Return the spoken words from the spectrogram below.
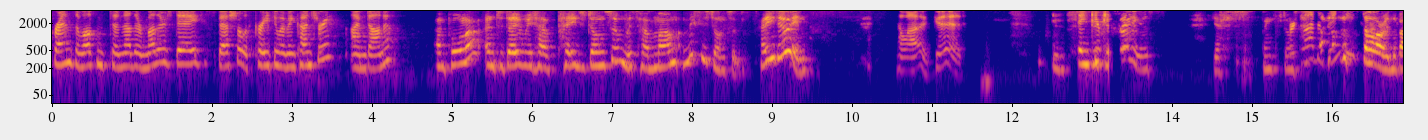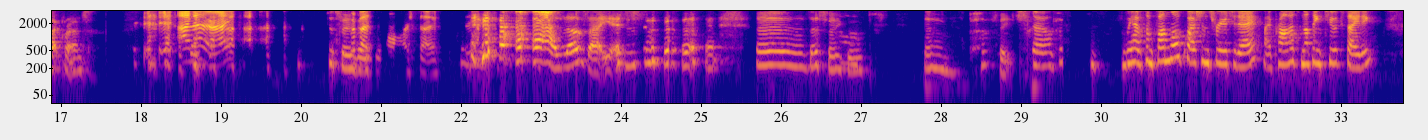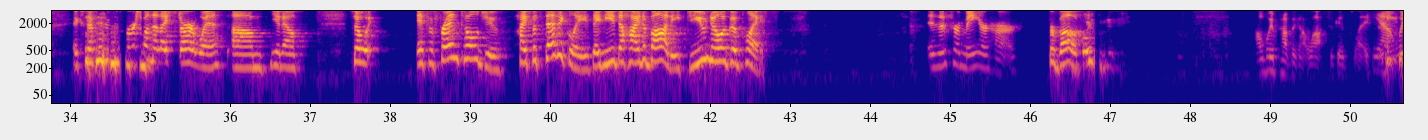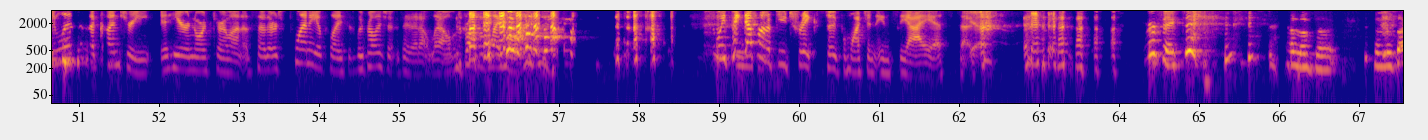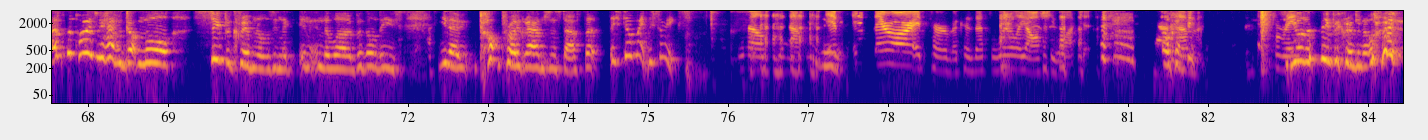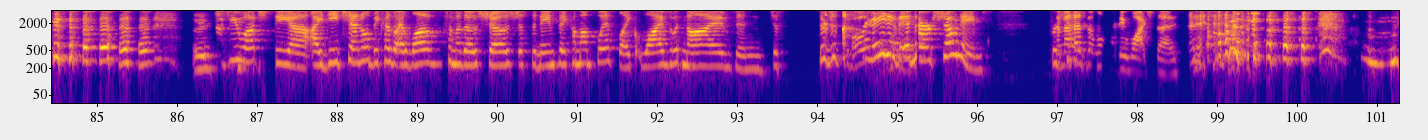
Friends, and welcome to another Mother's Day special with Crazy Women Country. I'm Donna. I'm Paula, and today we have Paige Johnson with her mum, Mrs. Johnson. How are you doing? Hello, good. Good. Thank you Good. for joining us. Yes, thank you for We're joining. glad to That's be a star in the background. I know, right? Just very We're both are, so I love that. Yes, uh, that's very cool. Um, perfect. So, we have some fun little questions for you today. I promise nothing too exciting, except for the first one that I start with. Um, you know, so if a friend told you hypothetically they need to hide a body, do you know a good place Is this for me or her? for both? oh, we probably got lots of good places. Yeah, we live in the country here in North Carolina, so there's plenty of places. We probably shouldn't say that out loud. probably not. we picked up on a few tricks too from watching NCIS. So Yeah. Perfect. I love that. I love that. I'm surprised we haven't got more super criminals in the in, in the world with all these, you know, cop programs and stuff. But they still make mistakes. Well, yeah. if, if there are, it's her because that's literally all she watches. Okay, Um, so you're the super criminal. Oops. do you watch the uh, ID channel? Because I love some of those shows, just the names they come up with, like Wives with Knives, and just they're just Oh. creative in their show names. For And my husband won't let me watch those.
